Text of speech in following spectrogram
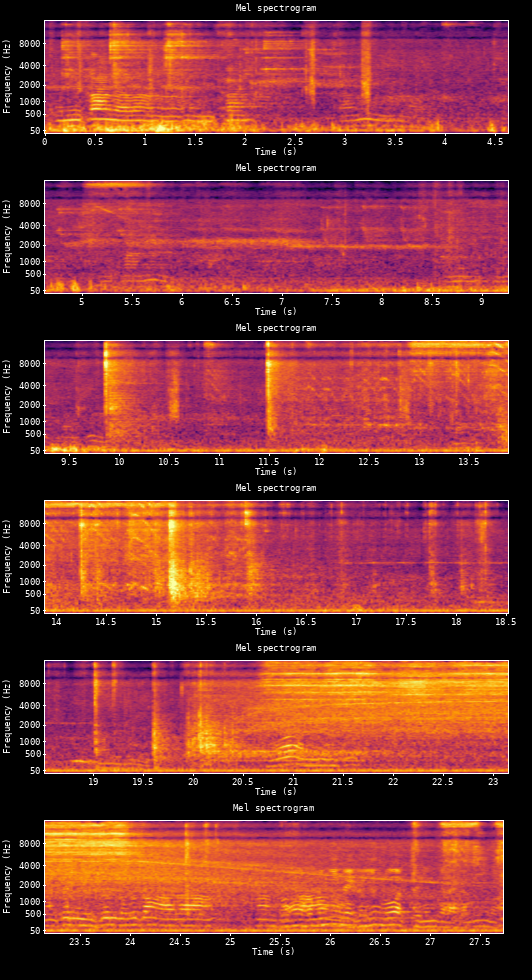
ะไรมีข้างข้างนี้ข้างนี้ว่ามันจะ มีขึ้นก็ไม่ต้องเอาละข้างอ๋เขาอมันยิ่งเล็กก็ยิ่งรวดตัวนึงก็ได้ครับยิ่งเล็ก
